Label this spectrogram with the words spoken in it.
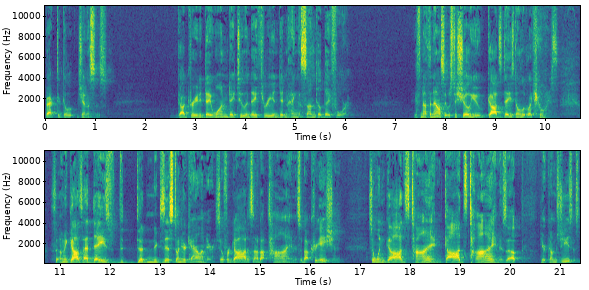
back to Genesis. God created day one, day two, and day three, and didn't hang the sun till day four. If nothing else, it was to show you God's days don't look like yours. So, I mean, God's had days that didn't exist on your calendar. So for God, it's not about time, it's about creation. So when God's time, God's time is up, here comes Jesus.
